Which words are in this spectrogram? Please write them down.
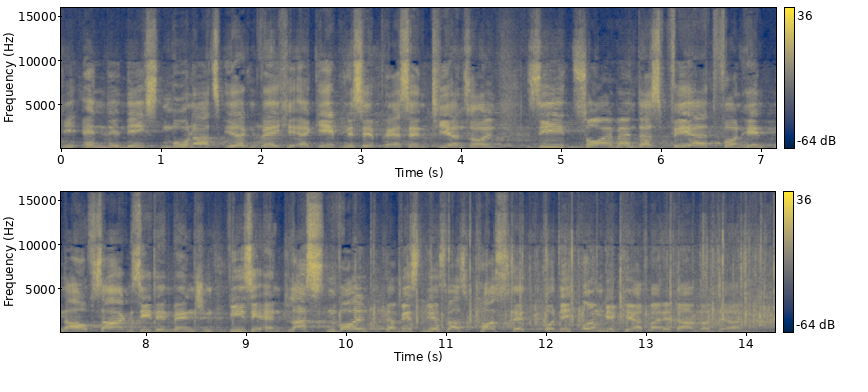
die Ende nächsten Monats irgendwelche Ergebnisse präsentieren sollen. Sie zäumen das Pferd von hinten auf. Sagen Sie den Menschen, wie Sie entlasten wollen, dann wissen wir es, was kostet und nicht umgekehrt, meine Damen und Herren.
